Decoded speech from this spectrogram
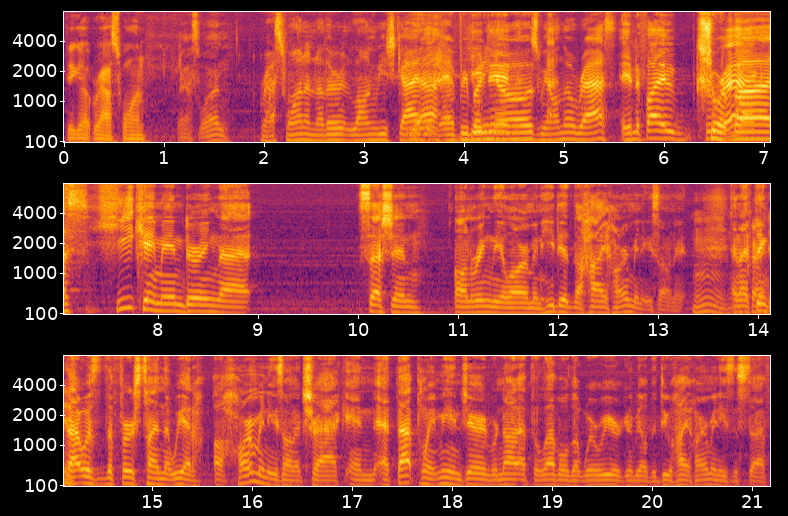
Big up Ras One. That's one. Ras one, another Long Beach guy Yeah, that everybody knows. We all know Ras. And if I correct, Short bus. he came in during that session on Ring the Alarm, and he did the high harmonies on it. Mm, and I think Yeah. that was the first time that we had harmonies on a track. And at that point, me and Jared were not at the level that where we were going to be able to do high harmonies and stuff.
